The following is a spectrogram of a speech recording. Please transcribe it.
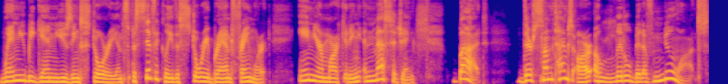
when you begin using story and specifically the story brand framework in your marketing and messaging. But there sometimes are a little bit of nuance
